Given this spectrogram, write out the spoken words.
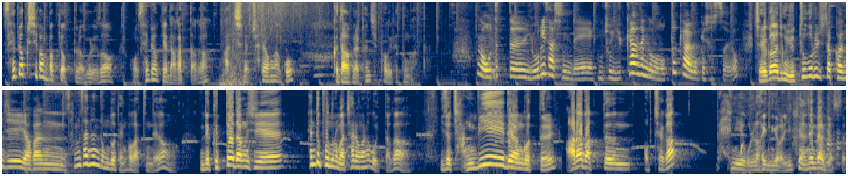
새벽 시간밖에 없더라고요. 그래서 어, 새벽에 나갔다가 아침에 촬영하고 그 다음에 편집하기로 했던 것 같아요. 근데 어쨌든 요리사신데 그럼 저 유쾌한 생각은 어떻게 알고 계셨어요? 제가 지금 유튜브를 시작한 지 약 한 3, 4년 정도 된 것 같은데요. 근데 그때 당시에 핸드폰으로만 촬영을 하고 있다가 이제 장비에 대한 것들 알아봤던 업체가 맨 위에 올라와 있는 게 바로 유쾌한 생각이었어요.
